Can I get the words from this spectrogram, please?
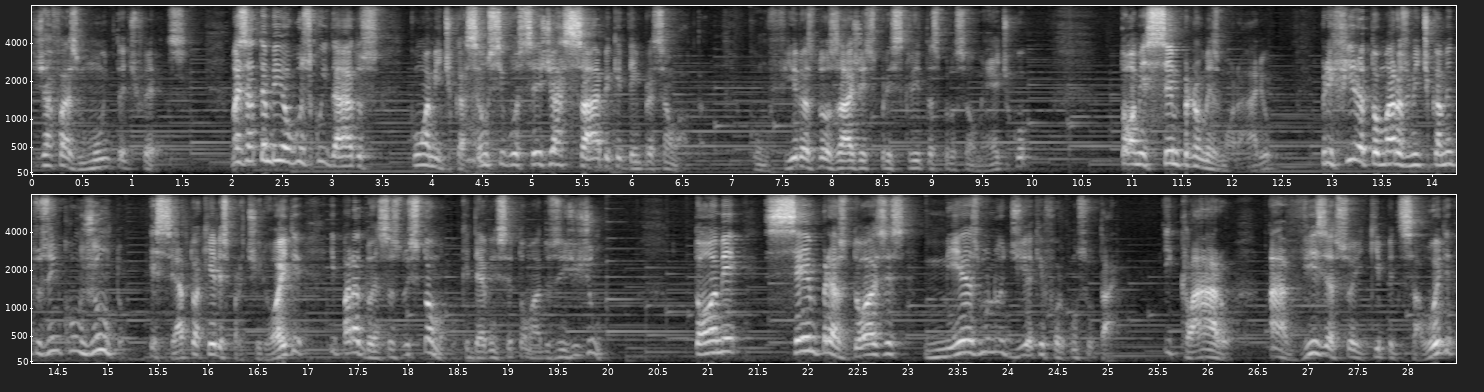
já faz muita diferença. Mas há também alguns cuidados com a medicação se você já sabe que tem pressão alta. Confira as dosagens prescritas pelo seu médico, tome sempre no mesmo horário, prefira tomar os medicamentos em conjunto, exceto aqueles para tireoide e para doenças do estômago, que devem ser tomados em jejum. Tome sempre as doses, mesmo no dia que for consultar. E claro, avise a sua equipe de saúde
